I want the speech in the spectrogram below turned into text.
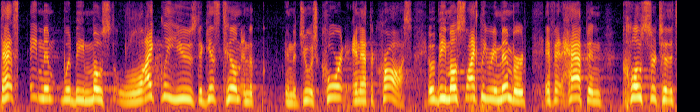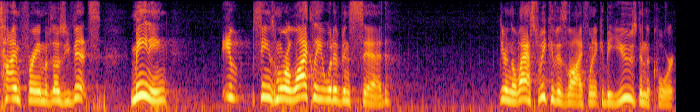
that statement would be most likely used against him in the, in the Jewish court and at the cross. It would be most likely remembered if it happened closer to the time frame of those events, meaning it seems more likely it would have been said during the last week of his life when it could be used in the court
